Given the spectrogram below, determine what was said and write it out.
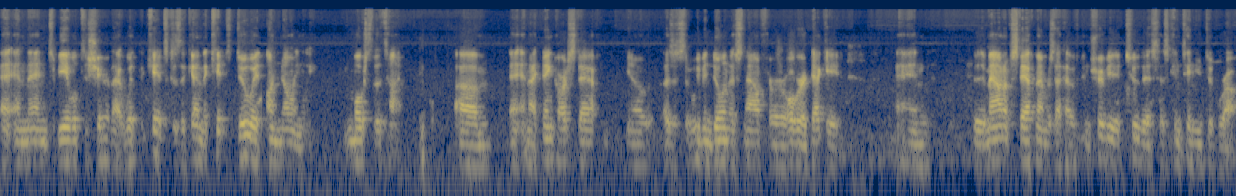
and, then to be able to share that with the kids, because again, the kids do it unknowingly most of the time, um, and, I think our staff, you know, as I said, we've been doing this now for over a decade, and the amount of staff members that have contributed to this has continued to grow.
